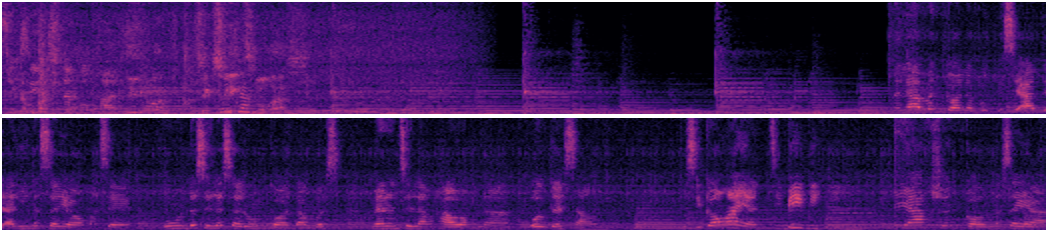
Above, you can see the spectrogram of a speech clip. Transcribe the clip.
Six weeks na bukas. Six weeks bukas. Nalaman ko na buntis si Ate Alina sa'yo kasi pumunta sila sa room ko tapos meron silang hawak na ultrasound. Tapos ikaw nga yan, si Baby D. Reaction ko, masaya.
